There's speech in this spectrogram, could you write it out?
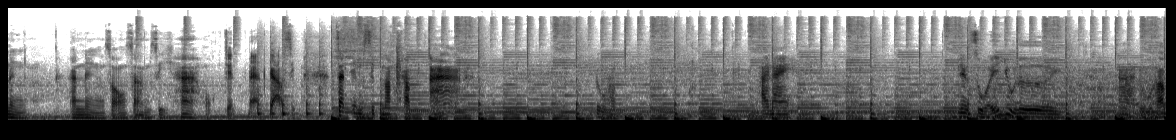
หนึ่งอันหนึ่งสองสามสี่ห้าหกเจ็ดแปดเก้าสิบ ZM สิบน็อตครับ อ่า ดูครับ ภายในยังสวยอยู่เลย อ่า ดูครับ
